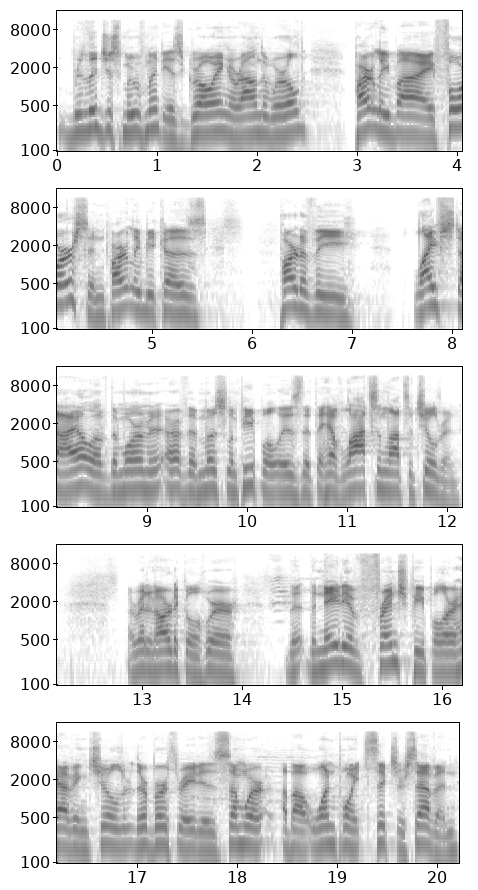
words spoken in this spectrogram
religious movement is growing around the world, partly by force and partly because part of the lifestyle of the Mormon or of the Muslim people is that they have lots and lots of children. I read an article where the, the native French people are having children, their birth rate is somewhere about 1.6 or 7.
